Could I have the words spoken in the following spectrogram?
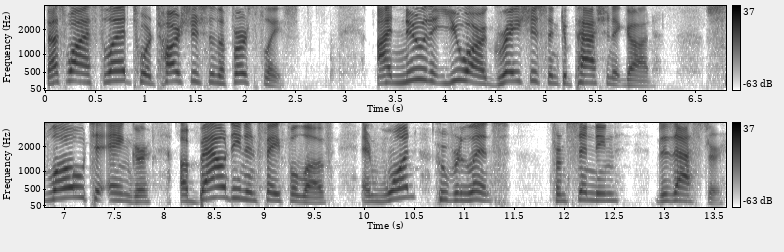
That's why I fled toward Tarshish in the first place. I knew that you are a gracious and compassionate God, slow to anger, abounding in faithful love, and one who relents from sending disaster.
